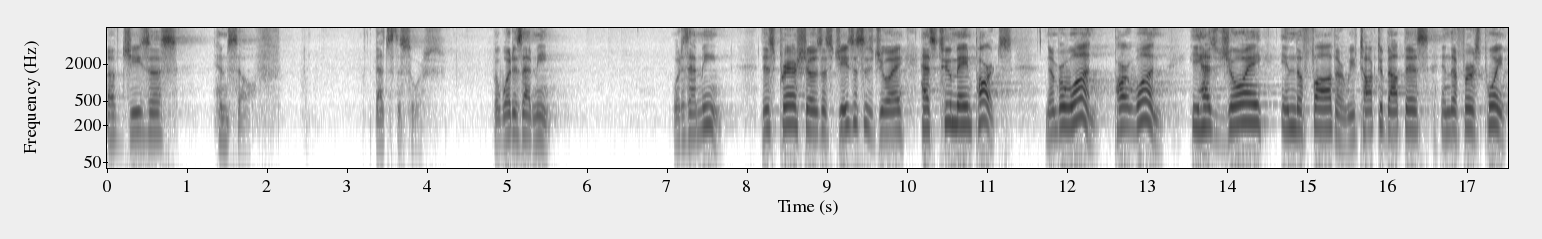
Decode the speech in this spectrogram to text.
of Jesus himself. That's the source. But what does that mean? What does that mean? This prayer shows us Jesus' joy has two main parts. Number one, part one, he has joy in the Father. We've talked about this in the first point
